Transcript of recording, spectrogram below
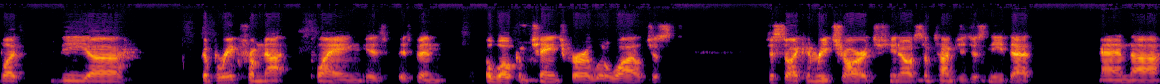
But the uh the break from not playing is has been a welcome change for a little while just just so I can recharge, you know. Sometimes you just need that. And uh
